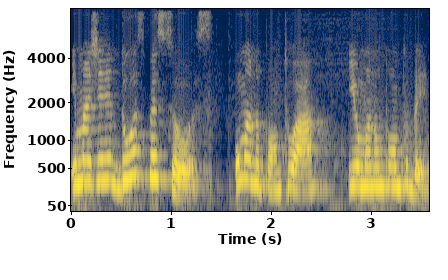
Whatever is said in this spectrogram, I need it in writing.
Imagine duas pessoas, uma no ponto A e uma no ponto B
